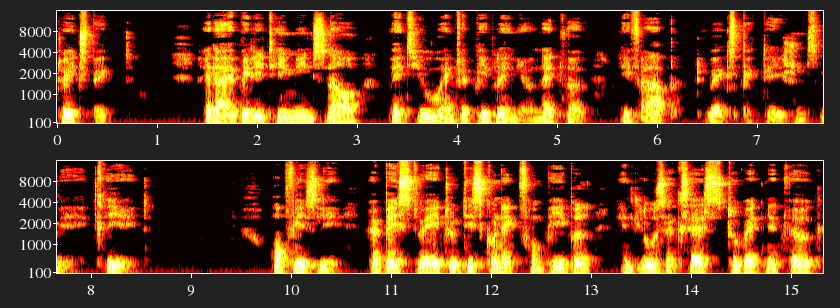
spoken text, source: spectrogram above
to expect. Reliability means now that you and the people in your network live up to the expectations they create. Obviously, the best way to disconnect from people and lose access to that network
